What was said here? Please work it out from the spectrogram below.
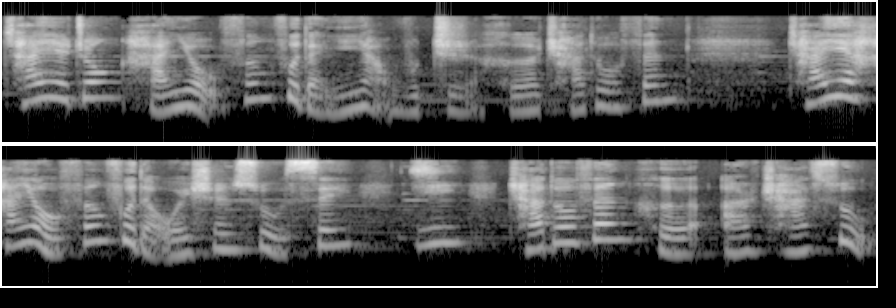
茶叶中含有丰富的营养物质和茶多酚。茶叶含有丰富的维生素 C、E、茶多酚和儿茶素，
